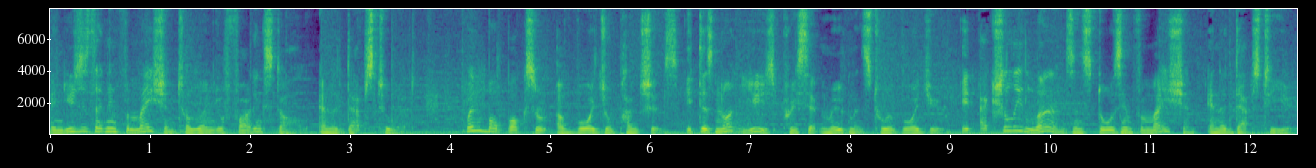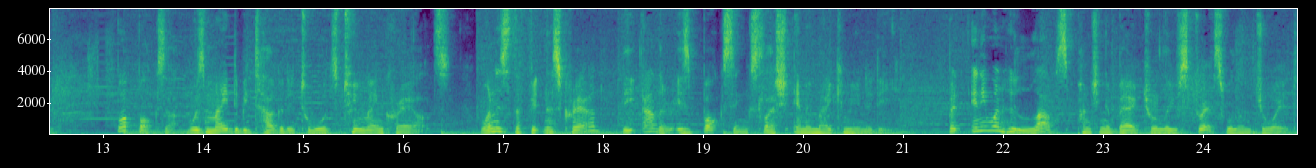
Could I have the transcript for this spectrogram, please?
and uses that information to learn your fighting style and adapts to it. When BotBoxer avoids your punches, it does not use preset movements to avoid you. It actually learns and stores information and adapts to you. BotBoxer was made to be targeted towards two main crowds. One is the fitness crowd, the other is boxing slash MMA community. But anyone who loves punching a bag to relieve stress will enjoy it.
